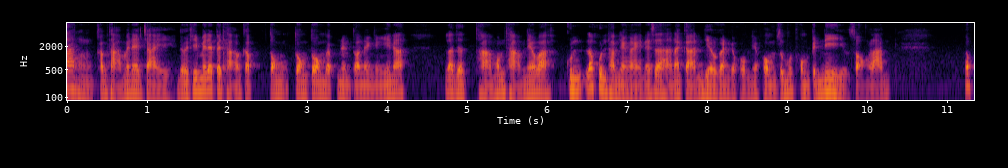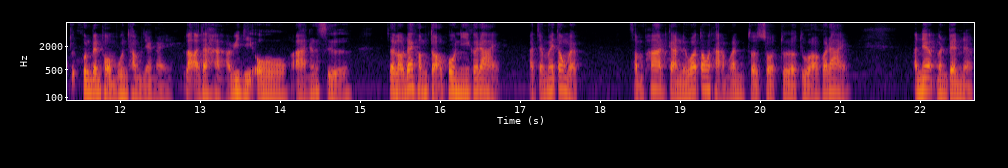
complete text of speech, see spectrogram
ตั้งคำถามไว้ในใจ โดยที่ไม่ได้ไปถามกับตรงตรงตรงแบบหนึ่งต่อหนึ่งอย่างนี้นะ เราจะถามคำถามเนี่ยว่า คุณแล้วคุณทํำยังไงในสถานการณ์เดียวกันกับผมเนี่ยผมสมมุติผมเป็นหนี้อยู่สองล้านแล้วคุณเป็นผมคุณทํำยังไง เราอาจจะหาวิดีโออ่านหนังสือแต่เราได้คำตอบพวกนี้ก็ได้ อาจจะไม่ต้องแบบ สัมภาษณ์กันหรือว่าต้องถามกันสดๆตัวต่อตัวก็ได้ อันเนี้ยมันเป็นแบบ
